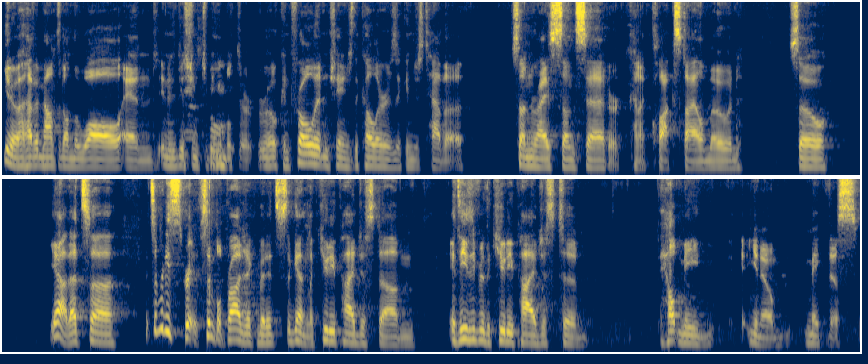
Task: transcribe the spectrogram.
you know, have it mounted on the wall. And in addition to being able to remote control it and change the colors, it can just have a sunrise, sunset, or kind of clock style mode. So yeah, that's uh it's a pretty straight, simple project, but it's again like QT Py just um it's easy for the QT Py just to help me, you know, make this.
